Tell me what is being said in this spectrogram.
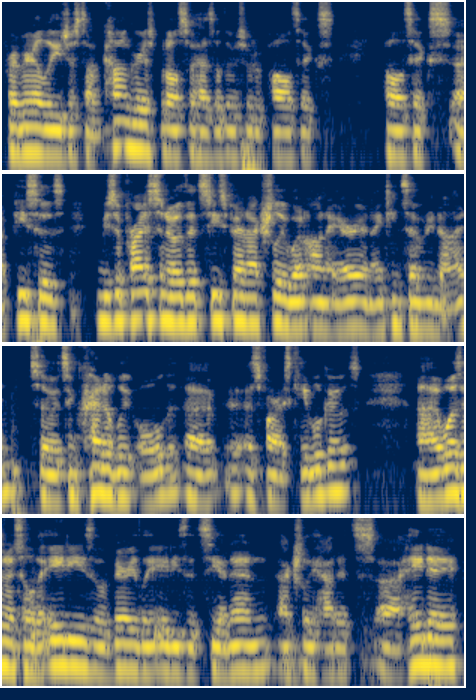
primarily just on Congress, but also has other sort of politics politics uh, pieces. You'd be surprised to know that C-SPAN actually went on air in 1979, so it's incredibly old uh, as far as cable goes. Uh, it wasn't until the 80s, the very late 80s, that CNN actually had its uh, heyday,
